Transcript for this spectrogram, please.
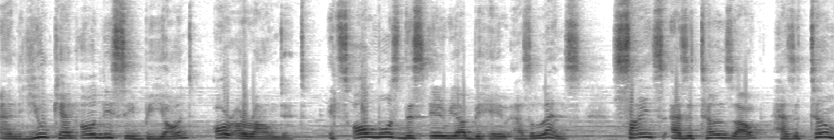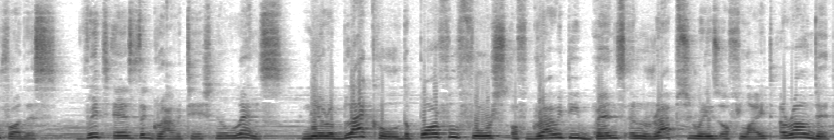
and you can only see beyond or around it. It's almost this area behave as a lens. Science as it turns out has a term for this which is the gravitational lens. Near a black hole, the powerful force of gravity bends and wraps rays of light around it,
